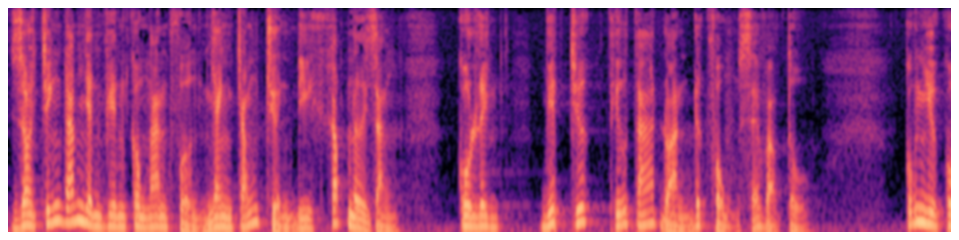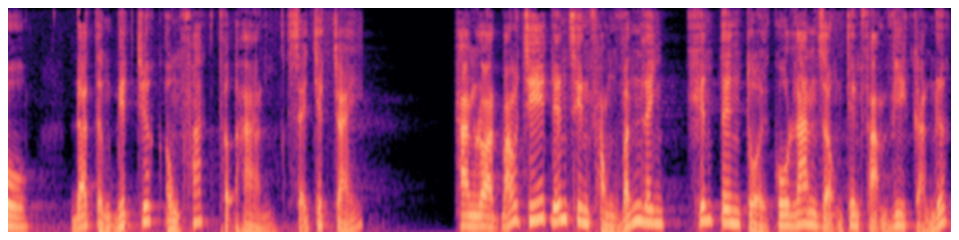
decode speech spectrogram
do chính đám nhân viên công an phường nhanh chóng chuyển đi khắp nơi rằng cô Linh biết trước thiếu tá đoàn Đức Phùng sẽ vào tù. Cũng như cô đã từng biết trước ông Phác thợ hàng sẽ chết cháy. Hàng loạt báo chí đến xin phỏng vấn Linh khiến tên tuổi cô lan rộng trên phạm vi cả nước.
